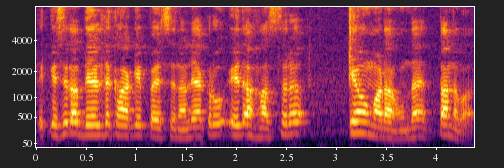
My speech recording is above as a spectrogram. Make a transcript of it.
ਤੇ ਕਿਸੇ ਦਾ ਦਿਲ ਦਿਖਾ ਕੇ ਪੈਸੇ ਨਾ ਲਿਆ ਕਰੋ, ਇਹਦਾ ਹਸਰ ਕਿਉਂ ਮਾੜਾ ਹੁੰਦਾ ਹੈ? ਧੰਨਵਾਦ।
